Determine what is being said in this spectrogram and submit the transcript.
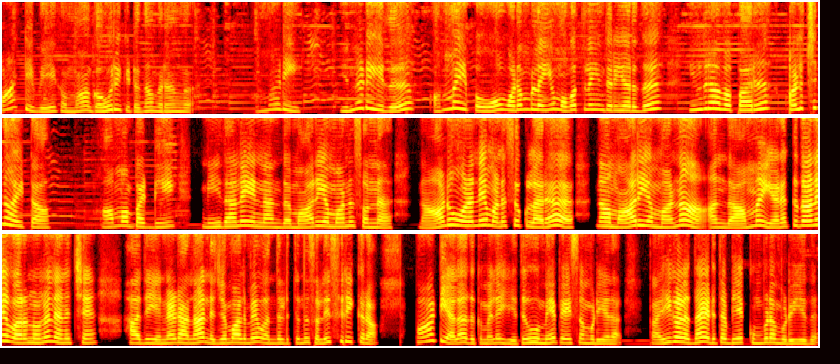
பாட்டி வேகமாக கௌரி கிட்ட தான் வராங்க. அம்மாடி என்னடி இது? அம்மா இப்போ உன் உடம்புலையும் முகத்துலையும் தெரியறது. இந்திராவை பாரு பளிச்சுன்னு ஆயிட்டா. ஆமாம் பாட்டி நீ தானே என்ன அந்த மாரியம்மான்னு சொன்ன. நானும் உடனே மனசுக்குள்ளார நான் மாரியம்மானா அந்த அம்மா எனக்கு தானே வரணும்னு நினச்சேன். அது என்னடானா நிஜமாலுமே வந்துடுதுன்னு சொல்லி சிரிக்கிறா. பாட்டியால் அதுக்கு மேலே எதுவுமே பேச முடியலை. கைகளை தான் எடுத்து அப்படியே கும்பிட முடியுது.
